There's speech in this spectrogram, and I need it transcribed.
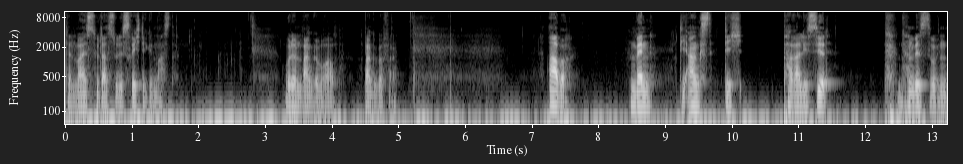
dann weißt du, dass du das Richtige machst. Oder ein Banküberfall. Aber wenn die Angst dich paralysiert, dann bist du in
